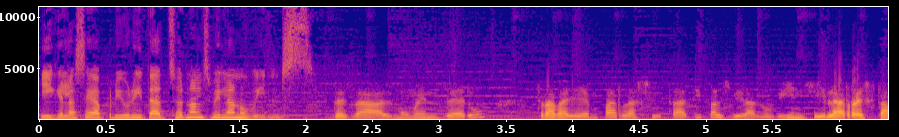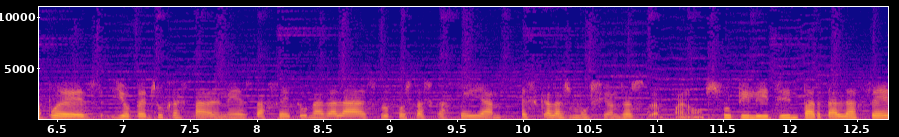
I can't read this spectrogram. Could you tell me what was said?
i que la seva prioritat són els vilanovins. Des del moment zero treballem per la ciutat i pels vilanovins i la resta pues, jo penso que està de més. De fet, una de les propostes que fèiem és que les mocions s'utilitzin bueno, per tal de fer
